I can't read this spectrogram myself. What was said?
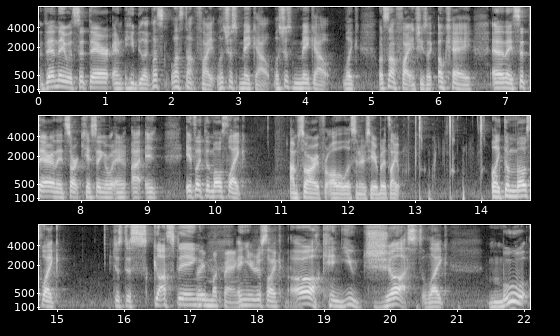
Then they would sit there and he'd be like, "Let's let's not fight. Let's just make out. Let's just make out. Like let's not fight." And she's like, "Okay." And then they sit there and they'd start kissing or and, uh, I, it, it's like the most like I'm sorry for all the listeners here, but it's like like the most like just disgusting Very mukbang. and you're just like, "Oh, can you just like move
